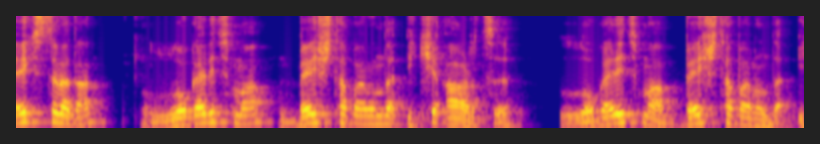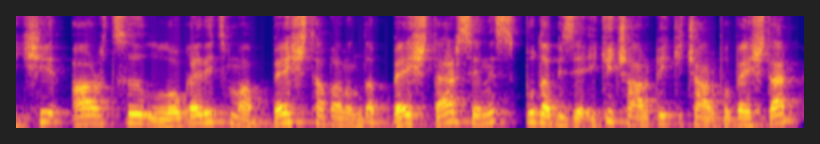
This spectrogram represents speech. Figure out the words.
Ekstradan logaritma 5 tabanında 2 artı logaritma 5 tabanında 2 artı logaritma 5 tabanında 5 derseniz bu da bize 2 çarpı 2 çarpı 5'ten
